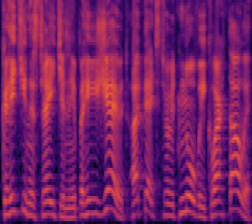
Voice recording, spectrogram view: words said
каретины строительные приезжают, опять строят новые кварталы.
